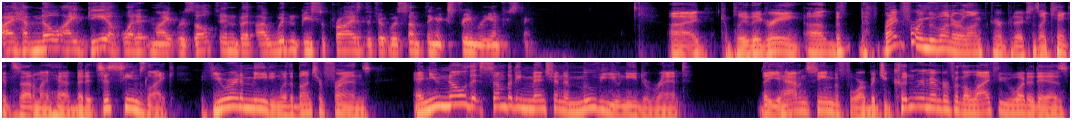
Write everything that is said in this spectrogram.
I have no idea what it might result in, but I wouldn't be surprised if it was something extremely interesting. I completely agree. Uh, right before we move on to our long term predictions, I can't get this out of my head, but it just seems like if you were in a meeting with a bunch of friends and you know that somebody mentioned a movie you need to rent that you haven't seen before, but you couldn't remember for the life of you what it is,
